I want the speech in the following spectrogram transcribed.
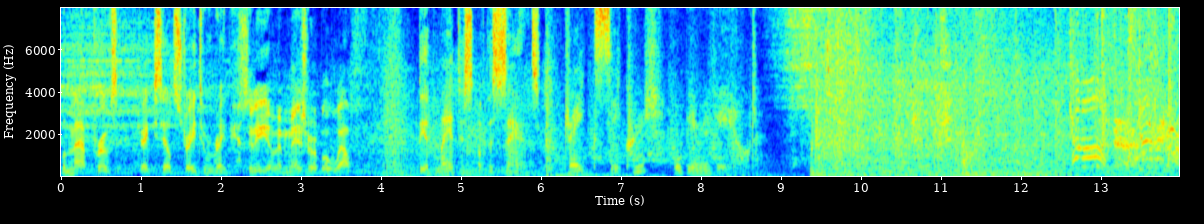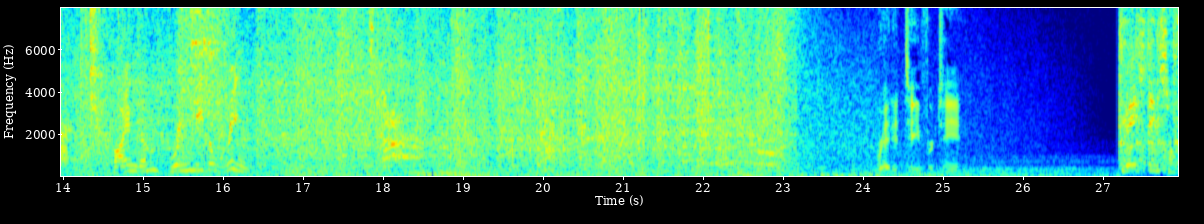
The map proves it. Drake sailed straight to Arabia, City of immeasurable wealth. the Atlantis of the Sands. Drake's secret will be revealed. Come on! Find them, bring me the ring. Rated T for teen. PlayStation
